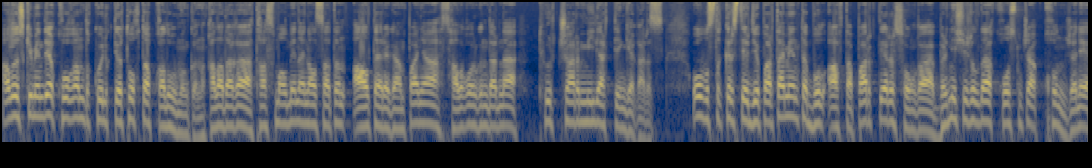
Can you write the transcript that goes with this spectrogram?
Ал өскеменде қоғамдық көліктер тоқтап қалуы мүмкін. Қаладағы тасымалмен айналысатын алты ірі компания салық органдарына 4,5 миллиард теңге қарыз. Облыстық кірістер департаменті бұл автопарктер соңғы бірнеше жылда қосымша құн және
